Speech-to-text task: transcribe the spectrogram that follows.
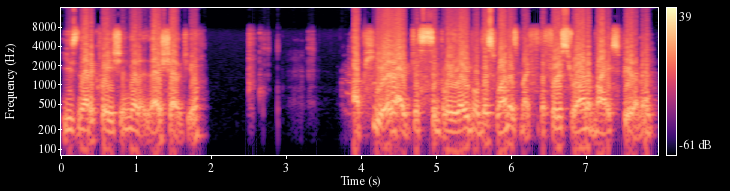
using that equation that, that I showed you. Here, I just simply labeled this one as my, the first run of my experiment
